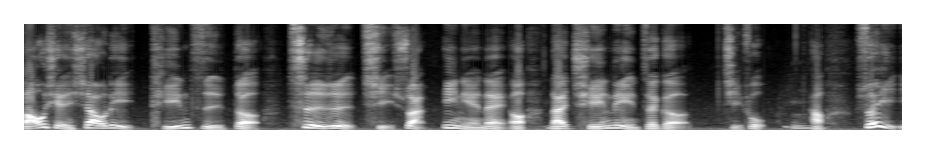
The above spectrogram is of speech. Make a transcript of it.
保险效力停止的次日起算一年内哦，来请领这个给付。好，所以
